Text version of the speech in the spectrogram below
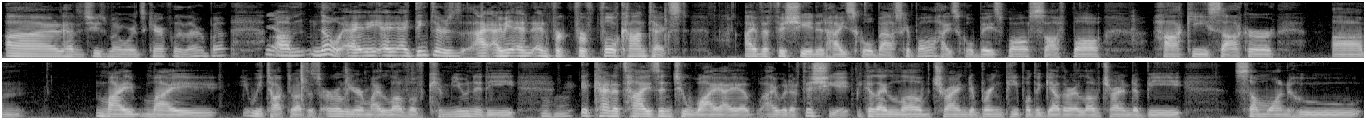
uh, i had to choose my words carefully there but um no i i, I think there's I, I mean and, and for for full context I've officiated high school basketball, high school baseball, softball, hockey, soccer. Um, my my we talked about this earlier. My love of community, it kind of ties into why I I would officiate because I love trying to bring people together. I love trying to be someone who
